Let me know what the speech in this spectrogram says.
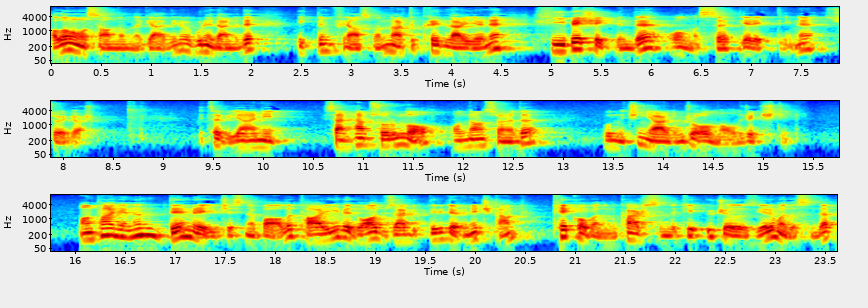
alamaması anlamına geldiğini ve bu nedenle de iklim finansmanının artık krediler yerine hibe şeklinde olması gerektiğini söylüyor. E tabii yani sen hem sorumlu ol, ondan sonra da bunun için yardımcı olma olacak iş değil. Antalya'nın Demre ilçesine bağlı tarihi ve doğal güzellikleriyle öne çıkan Kekova'nın karşısındaki Üç Ağız Yarımadası'nda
